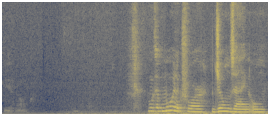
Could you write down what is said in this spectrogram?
hier ook. Het moet ook moeilijk voor John zijn om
